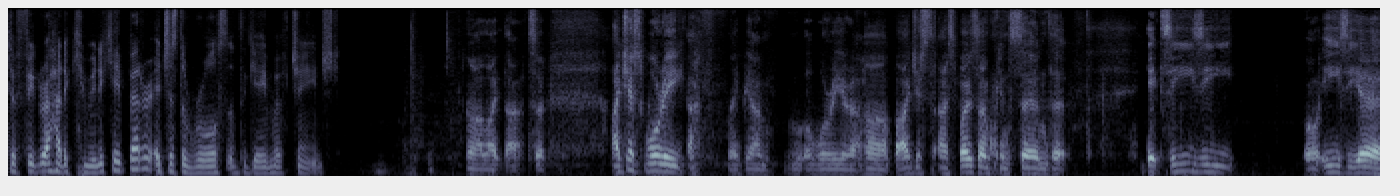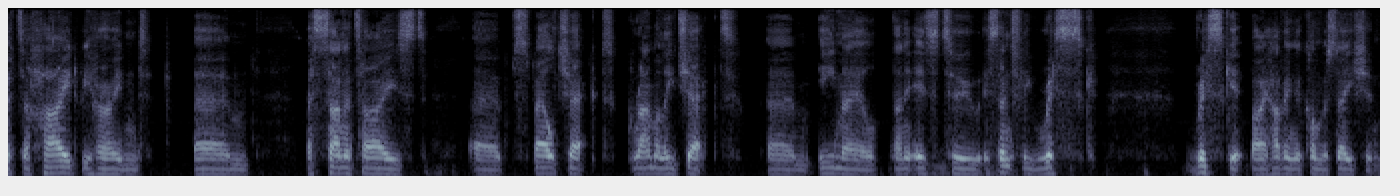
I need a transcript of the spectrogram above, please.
to figure out how to communicate better. It's just the rules of the game have changed. Oh, I like that. So I just worry. Uh, maybe I'm a worrier at heart, but I just I suppose I'm concerned that it's easy or easier to hide behind um, a sanitized, uh, spell checked, grammarly checked um, email than it is to essentially risk risk it by having a conversation.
